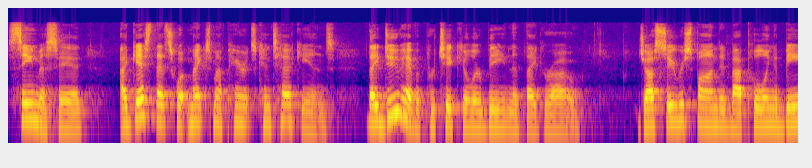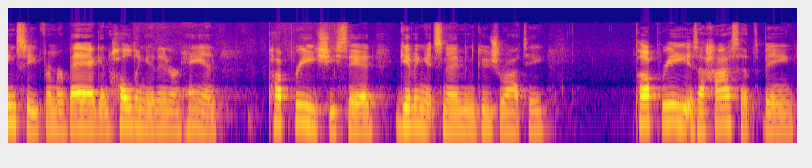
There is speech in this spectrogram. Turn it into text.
Seema said, I guess that's what makes my parents Kentuckians. They do have a particular bean that they grow. Jasu responded by pulling a bean seed from her bag and holding it in her hand. Papri, she said, giving its name in Gujarati. Papri is a hyacinth bean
